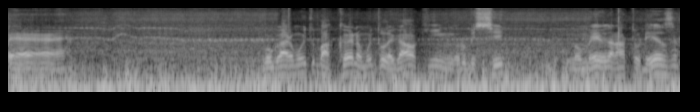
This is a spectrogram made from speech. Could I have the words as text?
É. Lugar muito bacana, muito legal aqui em Urubici, no meio da natureza.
